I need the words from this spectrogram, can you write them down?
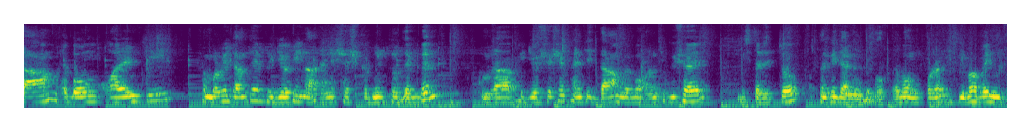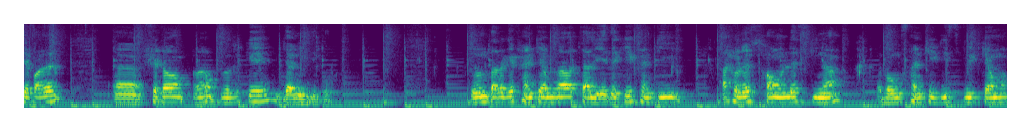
দাম এবং ওয়ারেন্টি সম্পর্কে জানতে ভিডিওটি না টেনে শেষ পর্যন্ত দেখবেন। আমরা ভিডিও শেষে ফ্যানটির দাম এবং ওয়ারেন্টি বিষয়ে বিস্তারিত আপনাকে জানিয়ে দেবো এবং প্রোডাক্ট কীভাবে নিতে পারেন সেটাও আমরা আপনাদেরকে জানিয়ে দেবো। ধরুন তার আগে ফ্যানটি আমরা চালিয়ে দেখি, ফ্যানটি আসলে সাউন্ডলেস কিনা এবং ফ্যানটির স্পিড কেমন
